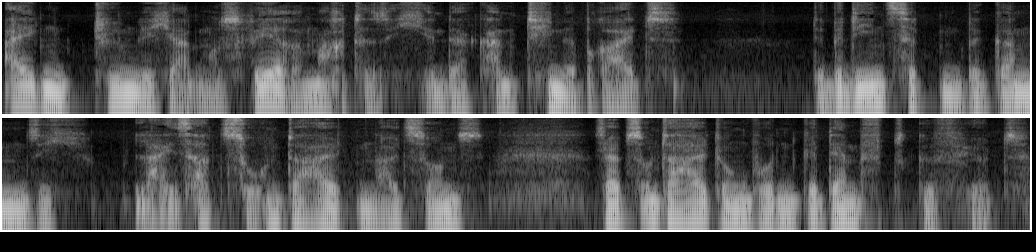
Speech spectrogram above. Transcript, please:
eigentümliche Atmosphäre machte sich in der Kantine breit. Die Bediensteten begannen sich leiser zu unterhalten als sonst. Selbst Unterhaltungen wurden gedämpft geführt.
